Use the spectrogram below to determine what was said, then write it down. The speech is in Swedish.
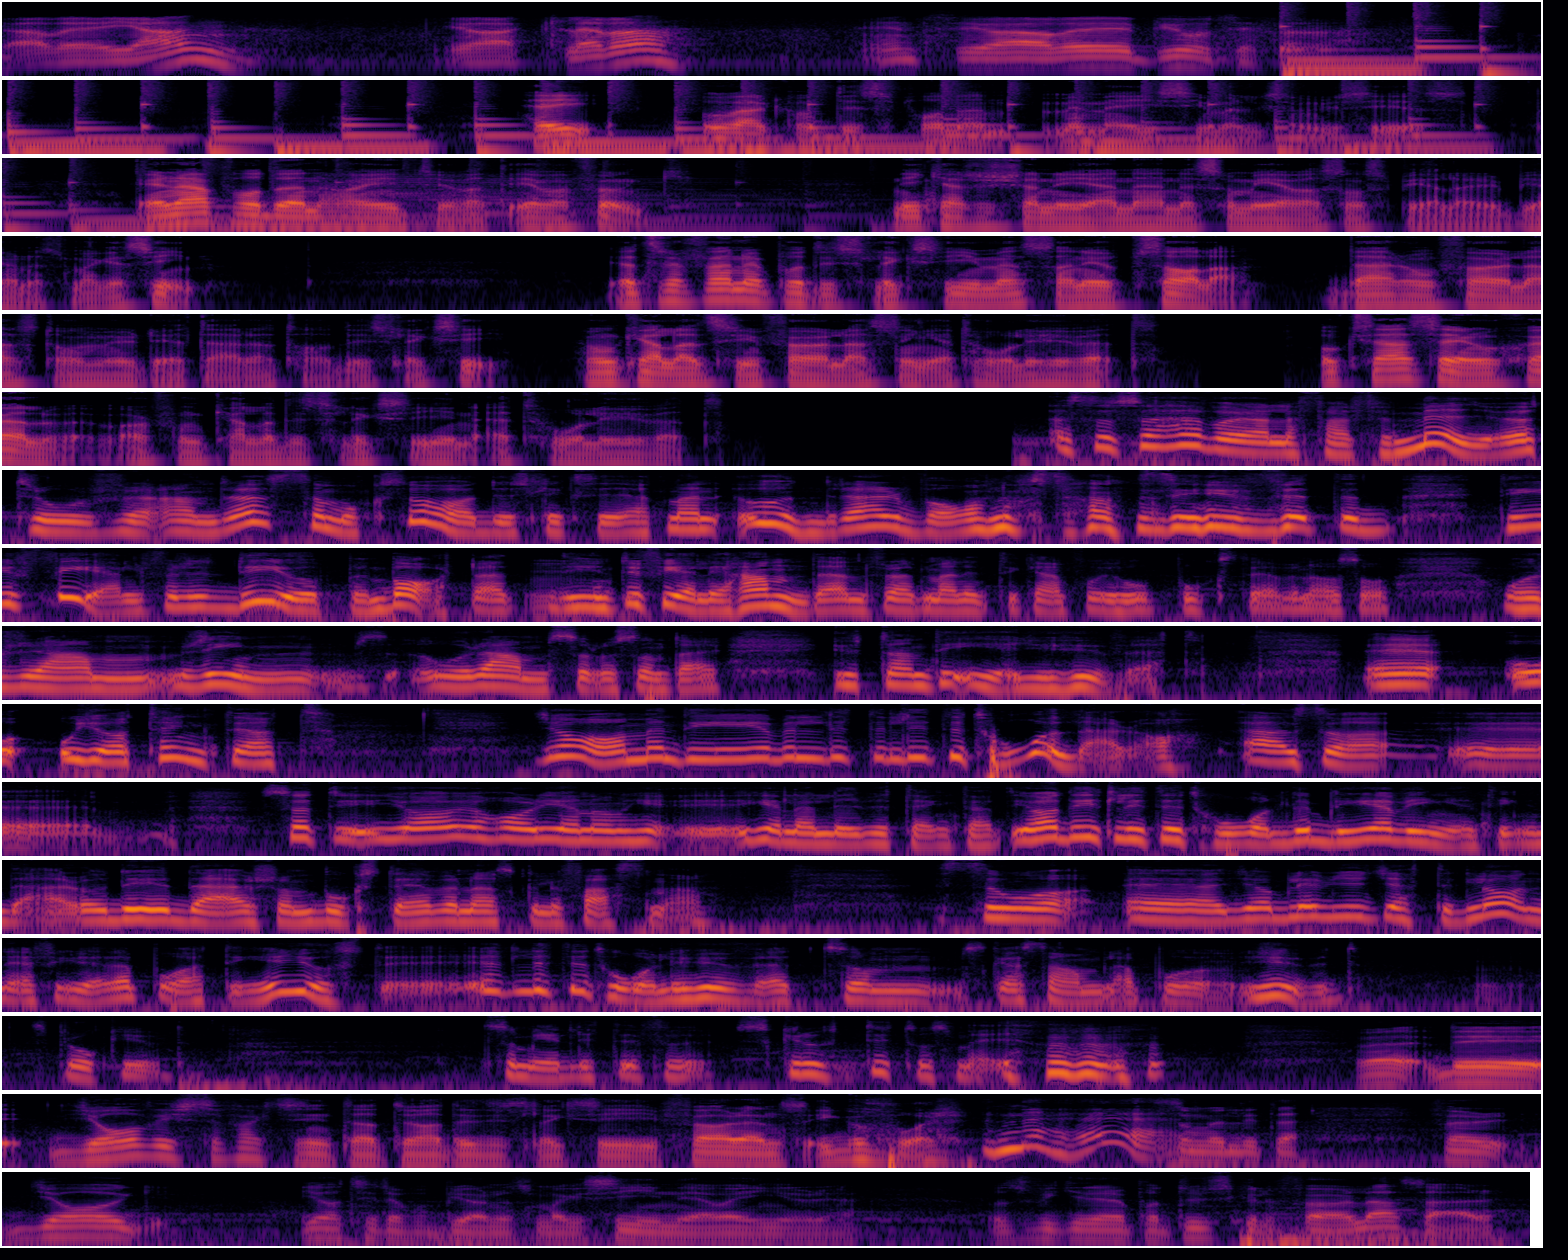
Jag är very young, jag är clever, and you are very beautiful. Hej och välkommen till podden med mig Simon Alexander Gruséus. I den här podden har jag intervjuat Eva Funk. Ni kanske känner igen henne som Eva som spelar i Björnes magasin. Jag träffade henne på dysleximässan i Uppsala, där hon föreläste om hur det är att ha dyslexi. Hon kallade sin föreläsning ett hål i huvudet. Och så här säger hon själv varför hon kallar dyslexin ett hål i huvudet. Alltså så här var det i alla fall för mig och jag tror för andra som också har dyslexi att man undrar var någonstans i huvudet det, är fel. För det, är ju uppenbart att det är inte fel i handen för att man inte kan få ihop bokstäverna och så och, ram, rim, och ramsor och sånt där. Utan det är ju huvudet. Eh, och, och jag tänkte att Ja, men det är väl lite litet hål där då. Alltså, eh, så att jag har genom he hela livet tänkt att ja, det är ett litet hål, det blev ingenting där och det är där som bokstäverna skulle fastna. Så eh, jag blev ju jätteglad när jag fick reda på att det är just ett litet hål i huvudet som ska samla på ljud, språkljud. Som är lite för skruttigt hos mig. Men det, jag visste faktiskt inte att du hade dyslexi förrän igår. Nej. Som är lite, för jag, jag tittade på Björnes magasin när jag var yngre och så fick jag reda på att du skulle föreläsa här.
